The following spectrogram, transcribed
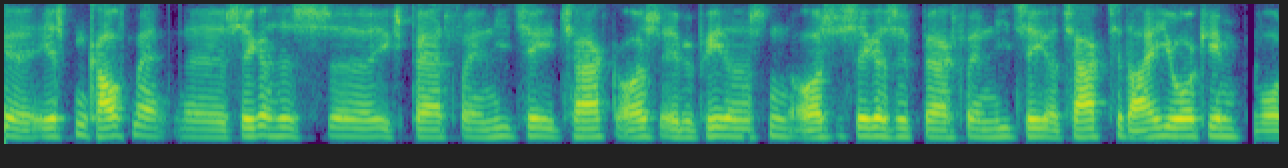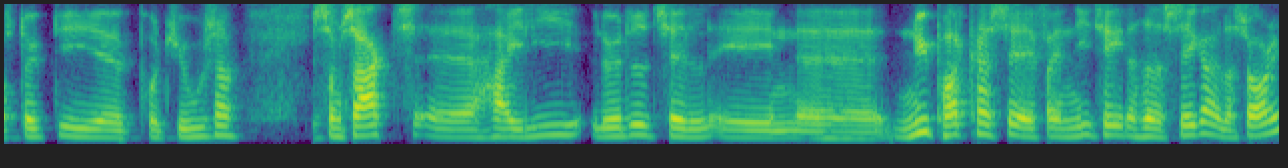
uh, Esben Kaufmann, uh, sikkerhedsekspert for NIT. Tak også Ebbe Petersen, også sikkerhedsekspert for NIT. Og tak til dig, Joachim, vores dygtige uh, producer. Som sagt uh, har I lige lyttet til en uh, ny podcastserie for NIT, der hedder Sikker eller Sorry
